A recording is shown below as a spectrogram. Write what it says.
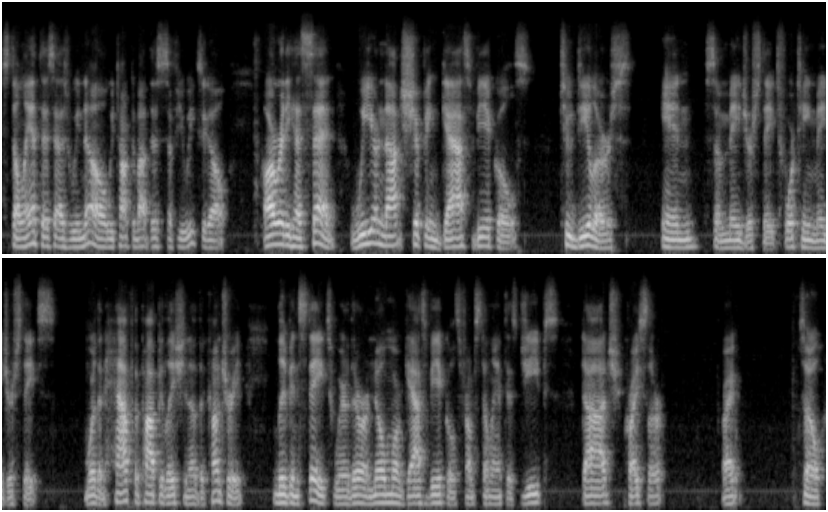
Stellantis, as we know, we talked about this a few weeks ago, already has said we are not shipping gas vehicles to dealers in some major states, 14 major states. More than half the population of the country live in states where there are no more gas vehicles from Stellantis, Jeeps, Dodge, Chrysler, right? So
